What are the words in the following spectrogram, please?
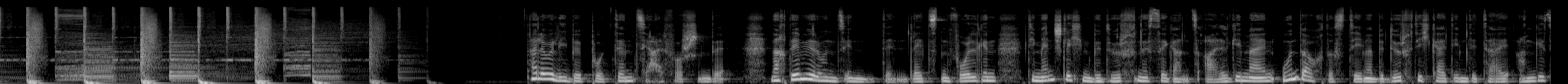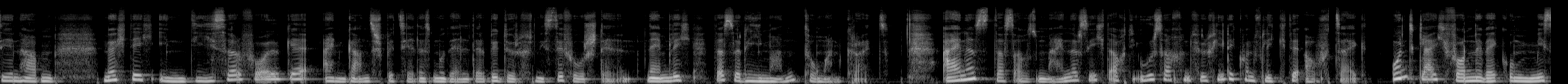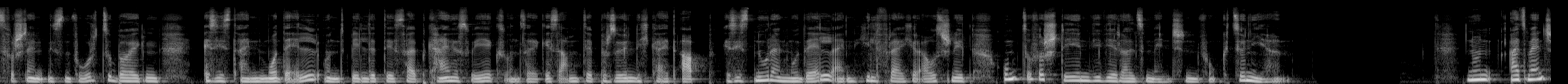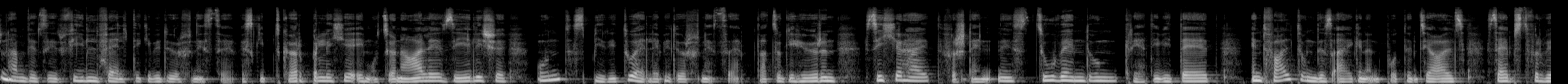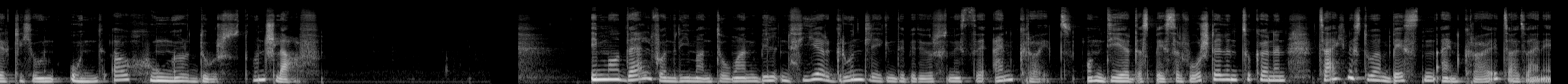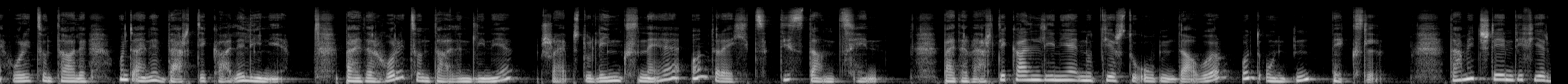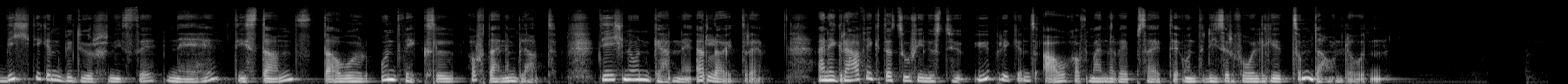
Hallo liebe Potenzialforschende. Nachdem wir uns in den letzten Folgen die menschlichen Bedürfnisse ganz allgemein und auch das Thema Bedürftigkeit im Detail angesehen haben, möchte ich in dieser Folge ein ganz spezielles Modell der Bedürfnisse vorstellen, nämlich das Riemann-Thomann-Kreuz. Eines, das aus meiner Sicht auch die Ursachen für viele Konflikte aufzeigt. Und gleich vorneweg, um Missverständnissen vorzubeugen, es ist ein Modell und bildet deshalb keineswegs unsere gesamte Persönlichkeit ab. Es ist nur ein Modell, ein hilfreicher Ausschnitt, um zu verstehen, wie wir als Menschen funktionieren. Nun, als Menschen haben wir sehr vielfältige Bedürfnisse. Es gibt körperliche, emotionale, seelische und spirituelle Bedürfnisse. Dazu gehören Sicherheit, Verständnis, Zuwendung, Kreativität, Entfaltung des eigenen Potenzials, Selbstverwirklichung und auch Hunger, Durst und Schlaf. Im Modell von Riemann-Thomann bilden vier grundlegende Bedürfnisse ein Kreuz. Um dir das besser vorstellen zu können, zeichnest du am besten ein Kreuz, also eine horizontale und eine vertikale Linie. Bei der horizontalen Linie schreibst du links Nähe und rechts Distanz hin. Bei der vertikalen Linie notierst du oben Dauer und unten Wechsel. Damit stehen die vier wichtigen Bedürfnisse Nähe, Distanz, Dauer und Wechsel auf deinem Blatt, die ich nun gerne erläutere. Eine Grafik dazu findest du übrigens auch auf meiner Webseite unter dieser Folge zum Downloaden.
